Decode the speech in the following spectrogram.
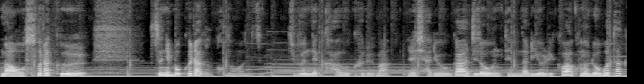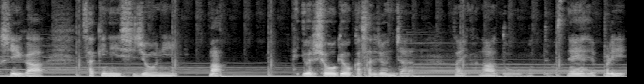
まあ、おそらく、普通に僕らがこの自分で買う車、車両が自動運転になるよりかは、このロボタクシーが先に市場に、まあ、いわゆる商業化されるんじゃないかないかなと思ってますね。やっぱり、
